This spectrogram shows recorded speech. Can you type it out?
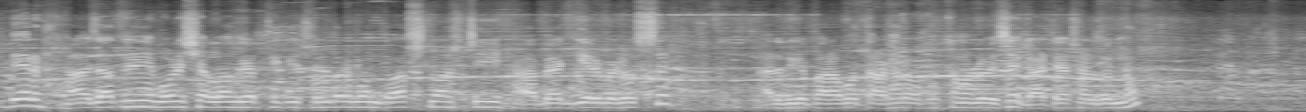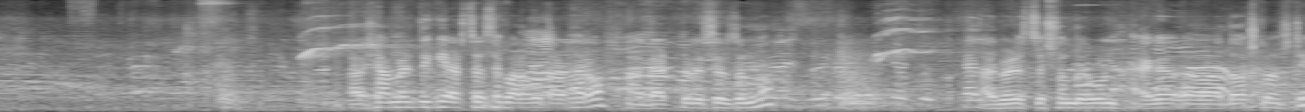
ঈদের যাত্রী নিয়ে বরিশাল লঞ্চঘাট থেকে সুন্দরবন দশ লঞ্চটি ব্যাক গিয়ার বের হচ্ছে। আর এদিকে পারাবত আঠারো অপেক্ষমান রয়েছে ঘাটে আসার জন্য। আর সামনের দিকে আসতে আসতে পারাবত আঠারো ঘাট প্যালেসের জন্য। আর বেরোচ্ছে সুন্দরবন এগারো দশ লঞ্চটি।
